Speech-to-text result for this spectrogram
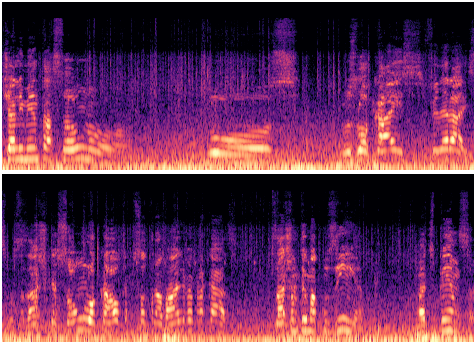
de alimentação no, nos, nos locais federais? Vocês acham que é só um local que a pessoa trabalha e vai para casa? Vocês acham que tem uma cozinha, uma dispensa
